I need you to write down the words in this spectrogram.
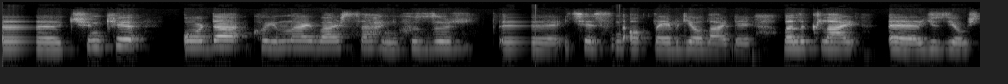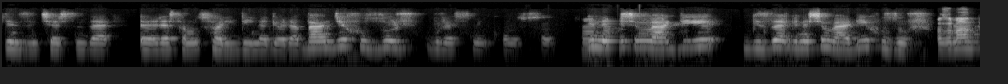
Ee, çünkü orada koyunlar varsa hani huzur e, içerisinde otlayabiliyorlardır. Balıklar e, yüzüyormuş denizin içerisinde e, ressamın söylediğine göre. Bence huzur bu resmin konusu. Hı hı. Güneşin verdiği bize güneşin verdiği huzur. O zaman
